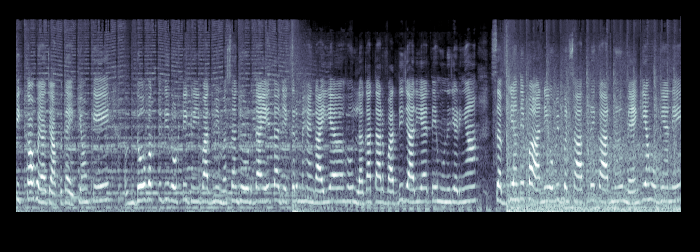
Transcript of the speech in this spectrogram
ਫਿੱਕਾ ਹੋਇਆ ਜਾਪਦਾ ਹੈ ਕਿਉਂਕਿ ਦੋ ਵਕਤ ਦੀ ਰੋਟੀ ਗਰੀਬ ਆਦਮੀ ਮਸਾਂ ਜੋੜਦਾ ਏ, ਤਾਂ ਜੇਕਰ ਮਹਿੰਗਾਈ ਹੈ ਉਹ ਲਗਾਤਾਰ ਵੱਧਦੀ ਜਾ ਰਹੀ ਹੈ ਤੇ ਹੁਣ ਜਿਹੜੀਆਂ ਸਬਜ਼ੀਆਂ ਦੇ ਭਾਅ ਨੇ, ਉਹ ਵੀ ਬਰਸਾਤ ਦੇ ਕਾਰਨ ਮਹਿੰਗੀਆਂ ਹੋ ਗਈਆਂ ਨੇ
